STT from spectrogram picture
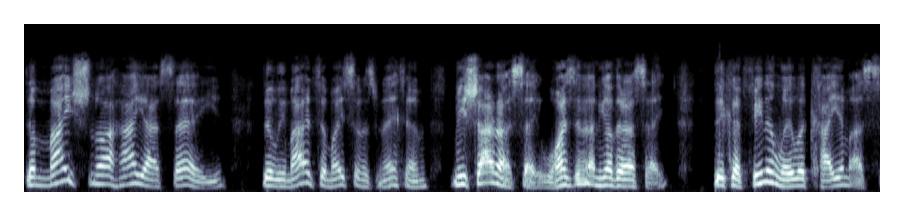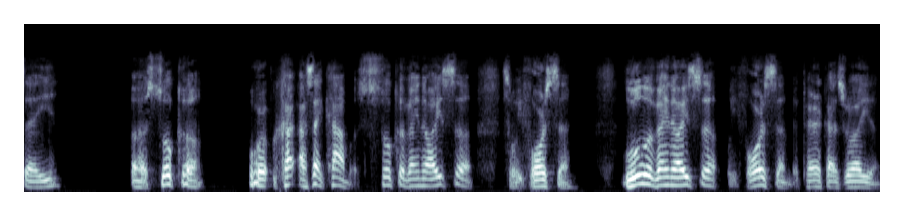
The maishna haya say the limar to meisim esmenechem mishara say. Why is there any other say? The kafina leila kayim asay uh, sukkah or I say kama, sukkah vein isa, so we force him. Lula vein isa, we force him. Beperik azroya.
